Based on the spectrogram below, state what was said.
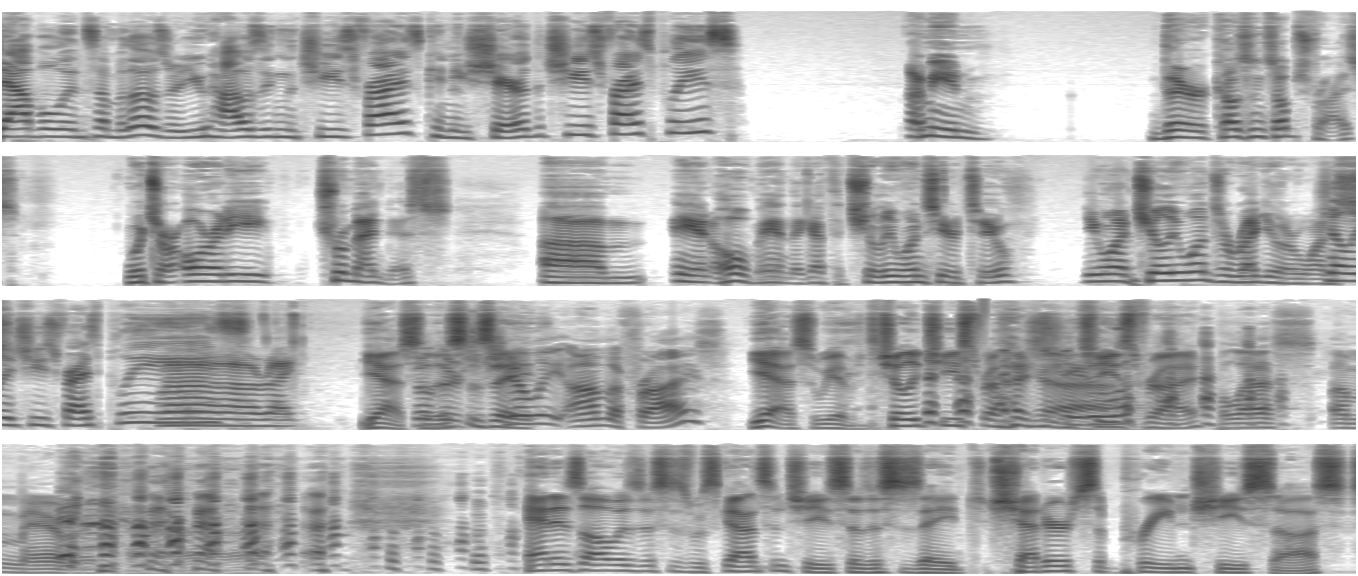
dabble in some of those. Are you housing the cheese fries? Can you share the cheese fries, please? I mean, they're Cousins Subs fries, which are already tremendous. Um, and oh man, they got the chili ones here too. Do you want chili ones or regular ones? Chili cheese fries, please. All right. Yeah, so, so this there's is chili on the fries? a yeah. So we have chili cheese fries and a cheese fry, Bless America. and as always, this is Wisconsin cheese. So this is a cheddar supreme cheese sauce.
